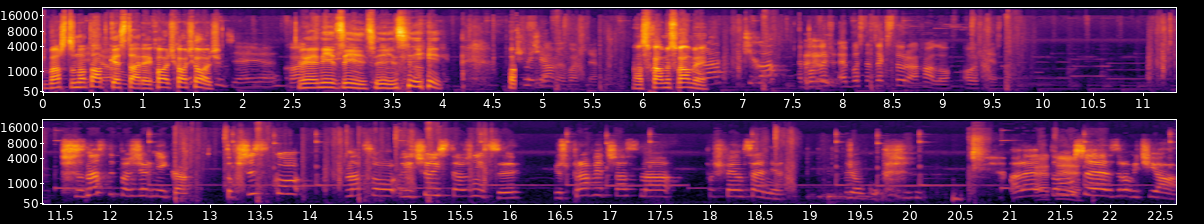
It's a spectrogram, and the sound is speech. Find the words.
Masz tu notatkę, stary, chodź, chodź, chodź. się dzieje? Chodź, Nie, nic, nic, nic, nic. Śmiecie. Słuchamy właśnie. A słuchamy, słuchamy. Dobra, cicho. E, bo, weź, e, bo jest ta tekstura, halo. O, już nie jest. 16 października. To wszystko, na co liczyli strażnicy, już prawie czas na poświęcenie. Wziąłku. Ale E, to ty. muszę zrobić ja.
